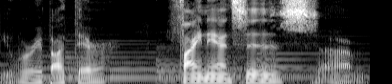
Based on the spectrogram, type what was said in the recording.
you worry about their finances, um,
